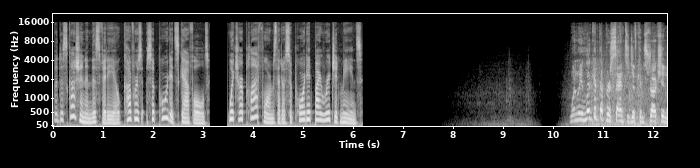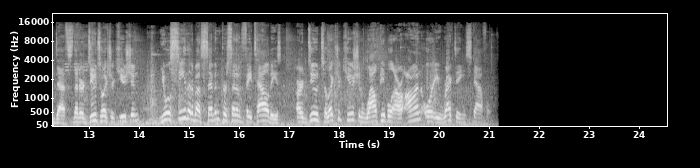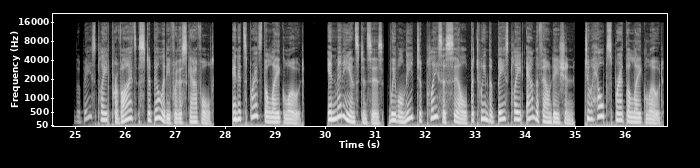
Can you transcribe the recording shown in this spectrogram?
The discussion in this video covers supported scaffolds, which are platforms that are supported by rigid means. When we look at the percentage of construction deaths that are due to electrocution, you will see that about 7% of the fatalities are due to electrocution while people are on or erecting scaffolds. The base plate provides stability for the scaffold, and it spreads the leg load. In many instances, we will need to place a sill between the base plate and the foundation to help spread the leg load.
